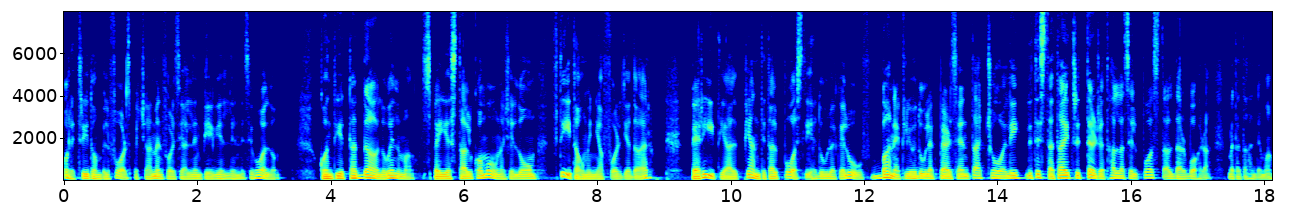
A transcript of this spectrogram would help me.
u li tridhom bilfors, speċjalment forsi għall-impjiegi li n-nies ikollhom. Kontijiet tad-dawl u ilma, spejjeż tal-komun għax illum ftit hawn min jaffordja dar, periti għal pjanti tal-post li jiħdulek eluf, banek li jiħdulek persentaġġ għoli li tista' tgħid trid terġa' tħallas il-post għal darb'oħra meta taħdimha.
